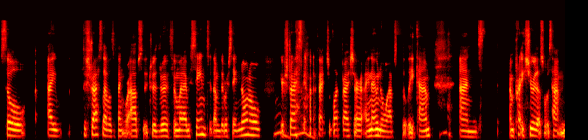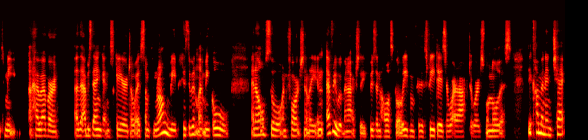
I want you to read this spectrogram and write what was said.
So I the stress levels I think were absolutely through the roof. And when I was saying to them, they were saying, No, no, your oh, stress can affect your blood pressure. I now know absolutely it can. And I'm pretty sure that's what was happening to me. However, I was then getting scared, oh, is something wrong with me? Because they wouldn't let me go. And also, unfortunately, and every woman actually who's in hospital, even for the three days or whatever afterwards, will know this. They come in and check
